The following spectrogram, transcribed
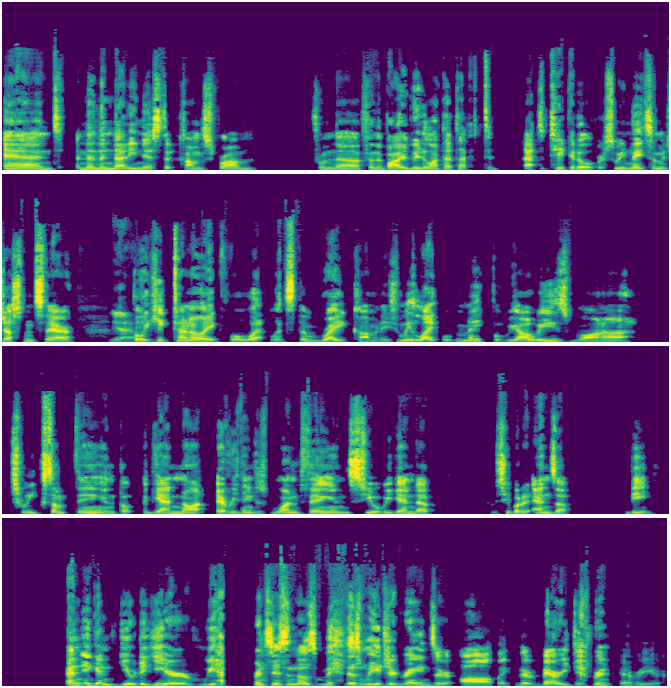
And, and then the nuttiness that comes from, from the, from the body. We didn't want that to, to, that to take it over. So we made some adjustments there. Yeah. But we keep trying to like, well, what what's the right combination? We like what we make, but we always wanna tweak something and but again, not everything, just one thing and see what we end up see what it ends up being. And again, year to year, we have differences in those those major grains are all like they're very different every year.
